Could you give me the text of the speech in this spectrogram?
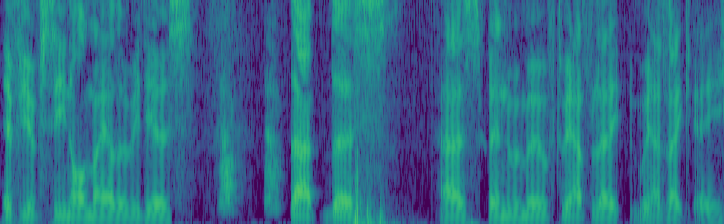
if you've seen all my other videos, that this has been removed. We have like we had like a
